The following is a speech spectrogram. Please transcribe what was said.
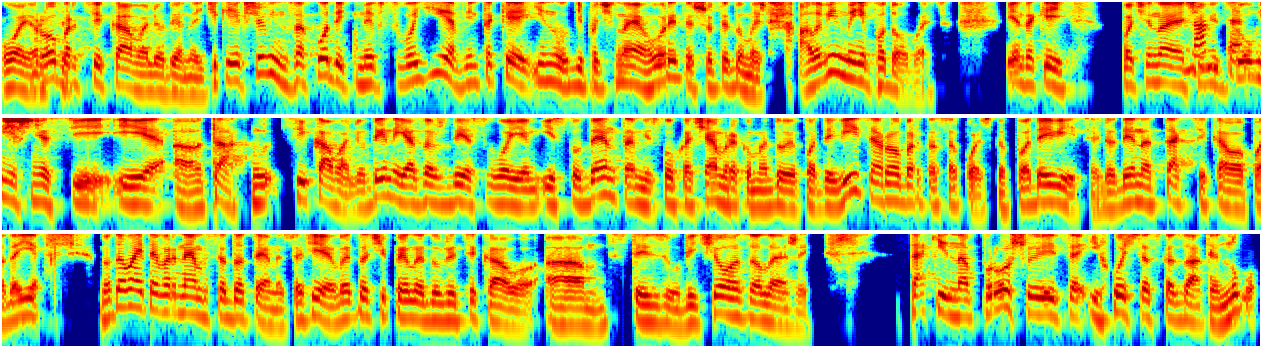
Ой, Роберт цікава людина. Тільки якщо він заходить не в своє, він таке іноді починає говорити, що ти думаєш, але він мені подобається. Він такий. Починаючи Нам від зовнішньості, і а, так, ну цікава людина. Я завжди своїм і студентам, і слухачам рекомендую. Подивіться Роберта Сапольського. Подивіться, людина так цікаво подає. Ну давайте вернемося до теми. Софія, ви зачепили дуже цікаву а, стезю. Від чого залежить? Так і напрошується, і хочеться сказати: ну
